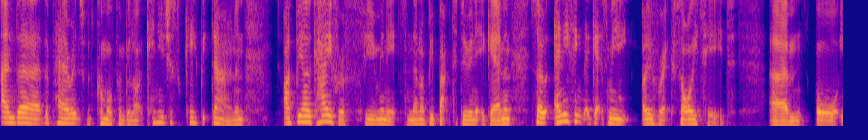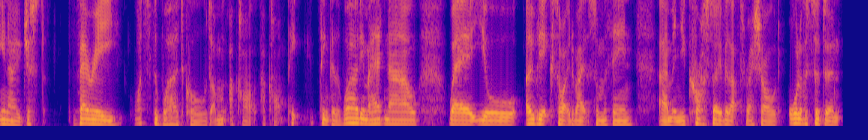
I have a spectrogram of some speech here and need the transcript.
And uh, the parents would come up and be like, "Can you just keep it down?" And I'd be okay for a few minutes, and then I'd be back to doing it again. And so anything that gets me overexcited, um, or you know, just very what's the word called? I'm, I can't I can't pick, think of the word in my head now. Where you're overly excited about something, um, and you cross over that threshold, all of a sudden.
